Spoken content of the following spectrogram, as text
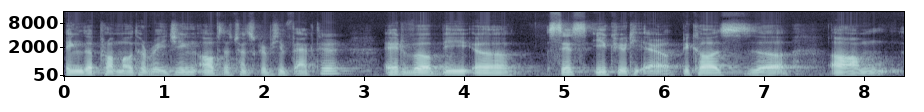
in the promoter region of the transcription factor, it will be a cis EQTL because the um,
